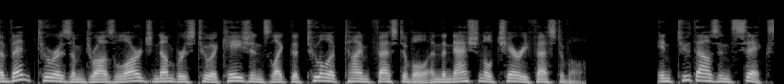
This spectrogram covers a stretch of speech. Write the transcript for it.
Event tourism draws large numbers to occasions like the Tulip Time Festival and the National Cherry Festival. In 2006,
